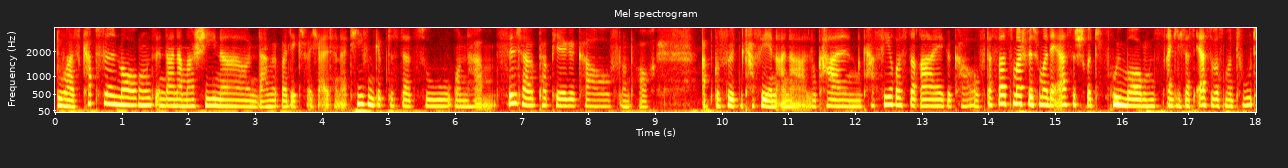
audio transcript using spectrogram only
Du hast Kapseln morgens in deiner Maschine und da haben wir überlegt, welche Alternativen gibt es dazu und haben Filterpapier gekauft und auch abgefüllten Kaffee in einer lokalen Kaffeerösterei gekauft. Das war zum Beispiel schon mal der erste Schritt früh morgens. Eigentlich das erste, was man tut,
